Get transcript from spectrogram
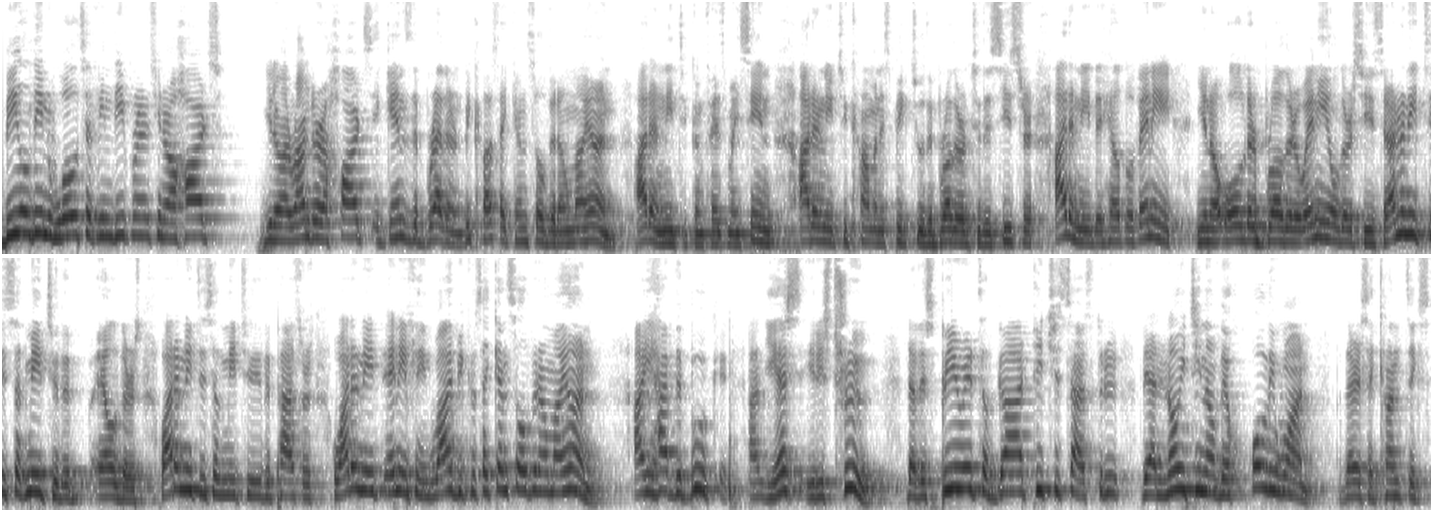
building walls of indifference in our hearts, you know, around our hearts against the brethren because I can solve it on my own. I don't need to confess my sin. I don't need to come and speak to the brother or to the sister. I don't need the help of any, you know, older brother or any older sister. I don't need to submit to the elders. I don't need to submit to the pastors. Or I don't need anything. Why? Because I can solve it on my own. I have the book. And yes, it is true that the Spirit of God teaches us through the anointing of the Holy One there is a context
